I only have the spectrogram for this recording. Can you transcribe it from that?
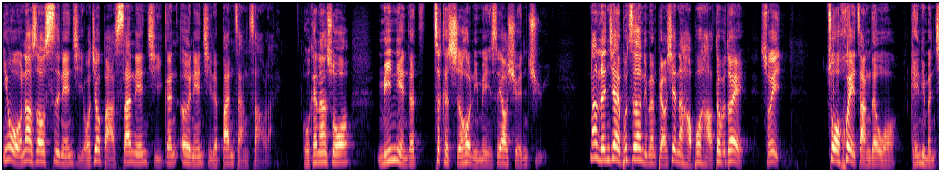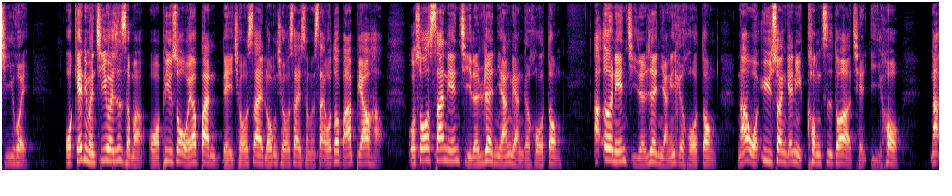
因为我那时候四年级，我就把三年级跟二年级的班长找来，我跟他说，明年的这个时候你们也是要选举，那人家也不知道你们表现的好不好，对不对？所以做会长的我给你们机会。我给你们机会是什么？我譬如说我要办垒球赛、龙球赛什么赛，我都把它标好。我说三年级的认养两个活动，啊，二年级的认养一个活动，然后我预算给你控制多少钱以后，那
